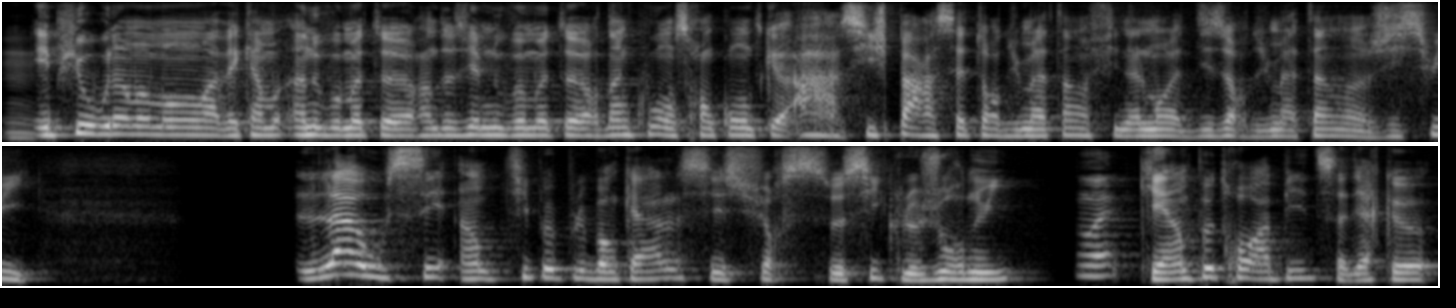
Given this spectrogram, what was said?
Mm. Et puis au bout d'un moment, avec un, un nouveau moteur, un deuxième nouveau moteur, d'un coup on se rend compte que ah, si je pars à 7h du matin, finalement à 10h du matin, j'y suis. Là où c'est un petit peu plus bancal, c'est sur ce cycle jour-nuit Ouais. qui est un peu trop rapide, c'est-à-dire que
